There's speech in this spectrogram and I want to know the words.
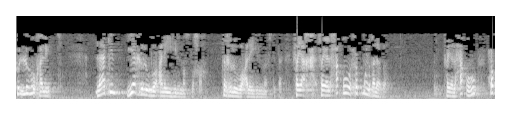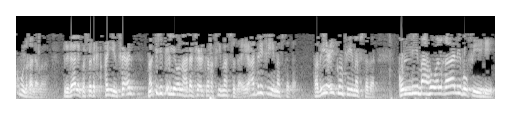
كله خليط. لكن يغلب عليه المصلحة. تغلب عليه المفسدة. فيلحقه حكم الغلبة. فيلحقه حكم الغلبة. لذلك بس بدك تقيم فعل ما تجي تقول لي والله هذا الفعل ترى فيه مفسدة. إيه أدري فيه مفسدة. طبيعي يكون فيه مفسدة. قل لي ما هو الغالب فيه.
